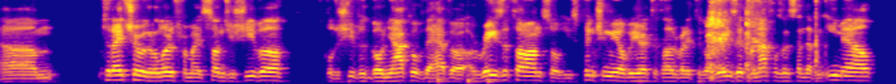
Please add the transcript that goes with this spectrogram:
Um, tonight's show, we're going to learn from my son's yeshiva. It's called Yeshiva Gon Yaakov. They have a, a raise-a-thon, so he's pinching me over here to tell everybody to go raise it. Menachem's going to send out an email.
